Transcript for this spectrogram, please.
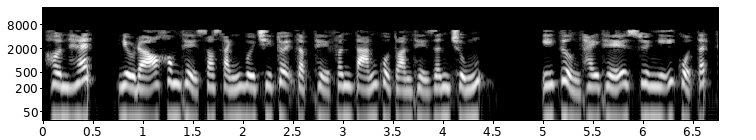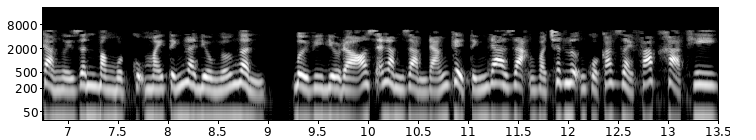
Hơn hết, điều đó không thể so sánh với trí tuệ tập thể phân tán của toàn thể dân chúng. Ý tưởng thay thế suy nghĩ của tất cả người dân bằng một cụ máy tính là điều ngớ ngẩn, bởi vì điều đó sẽ làm giảm đáng kể tính đa dạng và chất lượng của các giải pháp khả thi.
